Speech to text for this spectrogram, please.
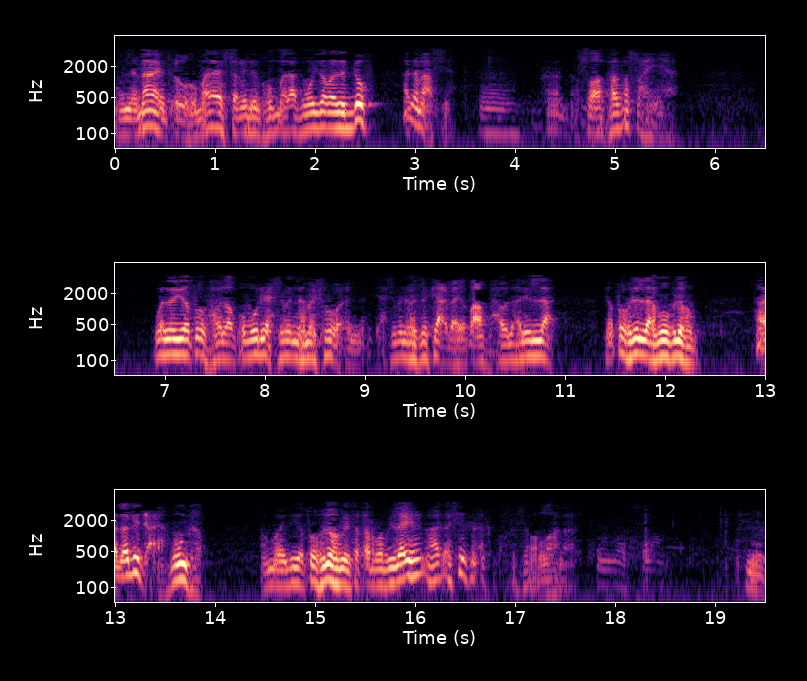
ولا ما يدعوهم ولا يستغيث بهم ولكن مجرد الدف هذا معصية. الصلاة خلفه صحيحة. والذي يطوف حول القبور يحسب انها مشروع يحسب انها مثل الكعبه يطاف حولها لله يطوف لله مو لهم هذا بدعة منكر. أما إذا يطوف لهم يتقرب إليهم هذا شرك أكبر نسأل الله العافية. نعم.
